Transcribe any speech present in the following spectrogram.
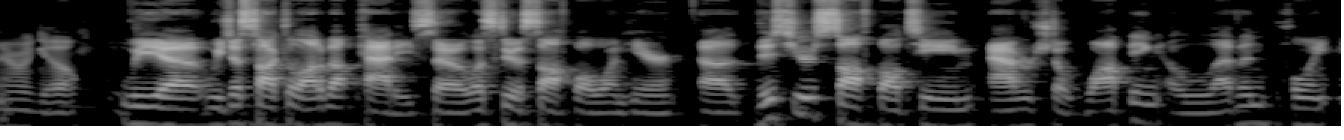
there we go. We uh, we just talked a lot about Patty, so let's do a softball one here. Uh, this year's softball team averaged a whopping eleven point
